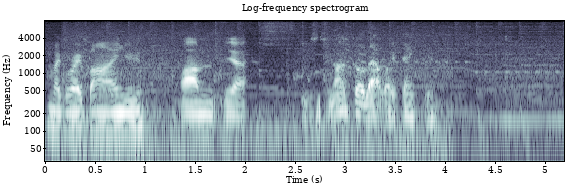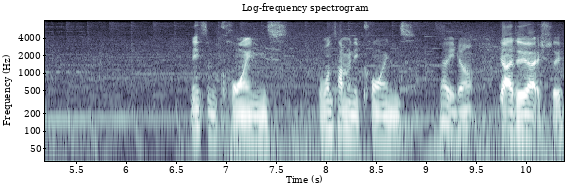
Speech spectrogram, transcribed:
I'm like right behind you. Um, yeah. Just do not go that way, thank you. Need some coins. I want how many coins? No, you don't. Yeah, I do actually.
